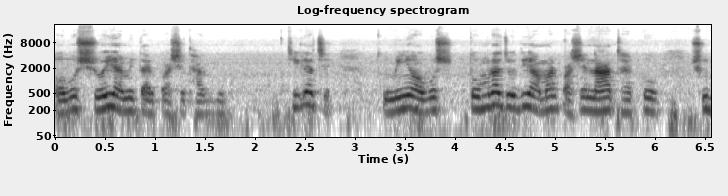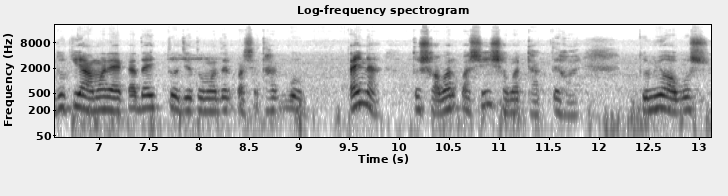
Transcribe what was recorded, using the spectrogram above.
অবশ্যই আমি তার পাশে থাকব। ঠিক আছে? তুমি অবশ্য, তোমরা যদি আমার পাশে না থাকো, শুধু কি আমার একা দায়িত্ব যে তোমাদের পাশে থাকব? তাই না? তো সবার পাশেই সবার থাকতে হয়। তুমি অবশ্য,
